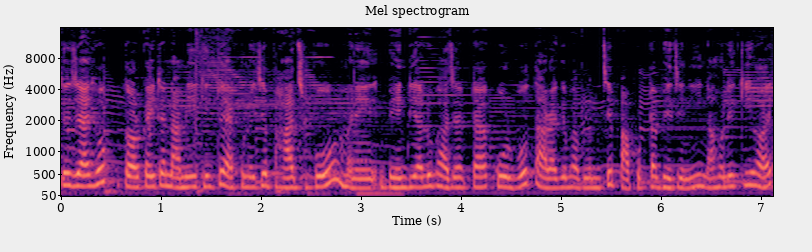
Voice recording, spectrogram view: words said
তো যাই হোক, তরকারিটা নামিয়ে কিন্তু এখন এই যে ভাজবো মানে ভেন্ডি আলু ভাজাটা করব। তার আগে ভাবলাম যে পাঁপড়টা ভেজে নিই, না হলে কি হয়,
